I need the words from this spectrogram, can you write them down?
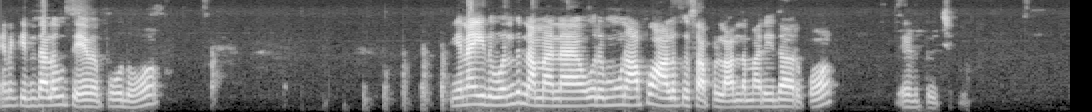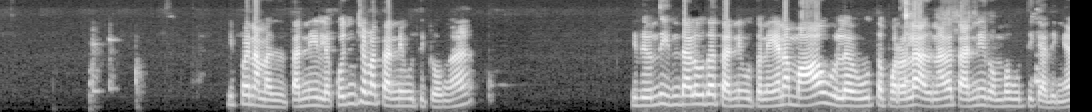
எனக்கு இந்த அளவு தேவை போதும். ஏன்னா இது வந்து நம்ம ந- ஒரு மூணு ஆப்பம் ஆளுக்கு சாப்பிடலாம். அந்த மாதிரி தான் இருக்கும். எடுத்து வச்சுக்கலாம் இப்போ நம்ம தண்ணியில் கொஞ்சமாக தண்ணி ஊற்றிக்கோங்க இது வந்து இந்த அளவு தான் தண்ணி ஊற்றணும் ஏன்னா மாவுல ஊற்ற போகிறோம்ல அதனால தண்ணி ரொம்ப ஊற்றிக்காதீங்க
